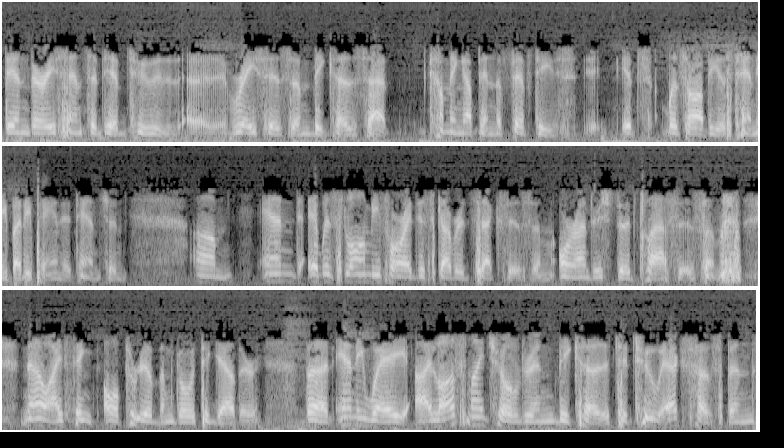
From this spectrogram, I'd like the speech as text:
been very sensitive to uh, racism because that coming up in the 50s, it, it was obvious to anybody paying attention. Um, and it was long before I discovered sexism or understood classism. now I think all three of them go together. But anyway, I lost my children because to two ex-husbands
